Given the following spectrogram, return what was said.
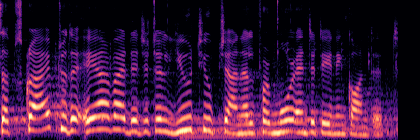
Subscribe to the A R Y digital YouTube channel for more entertaining content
